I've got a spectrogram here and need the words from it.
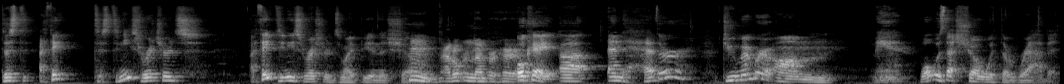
does I think does Denise Richards? I think Denise Richards might be in this show. Hmm, I don't remember her. Okay, uh, and Heather. Do you remember? Um, man, what was that show with the rabbit?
